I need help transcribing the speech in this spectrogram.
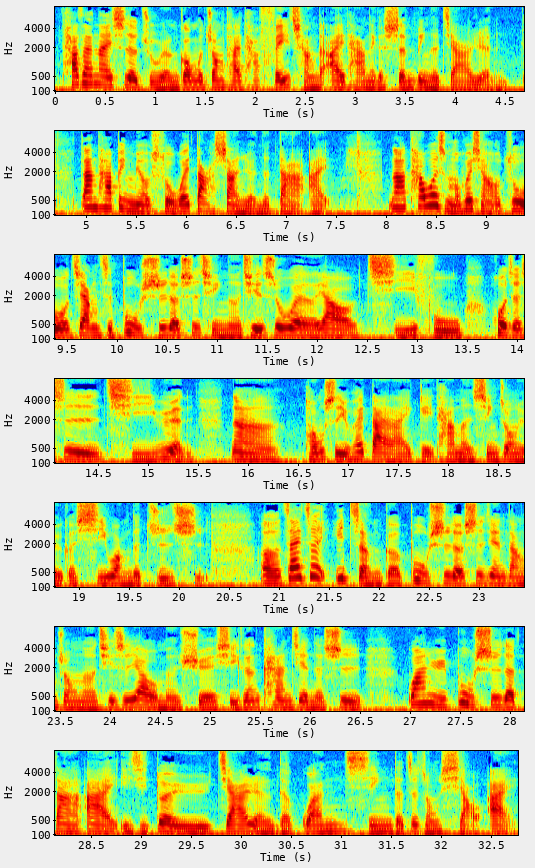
他在那一世的主人公的状态，他非常的爱他那个生病的家人，但他并没有所谓大善人的大爱。那他为什么会想要做这样子布施的事情呢？其实是为了要祈福或者是祈愿，那同时也会带来给他们心中有一个希望的支持。呃，在这一整个布施的事件当中呢，其实要我们学习跟看见的是关于布施的大爱，以及对于家人的关心的这种小爱，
